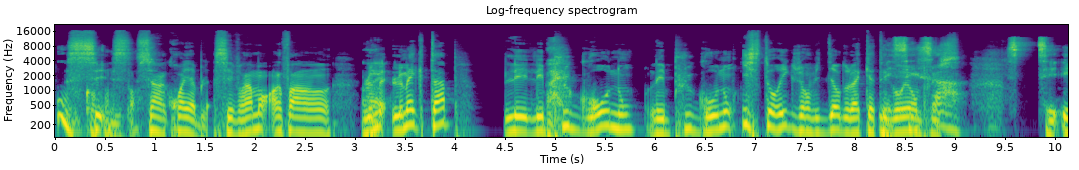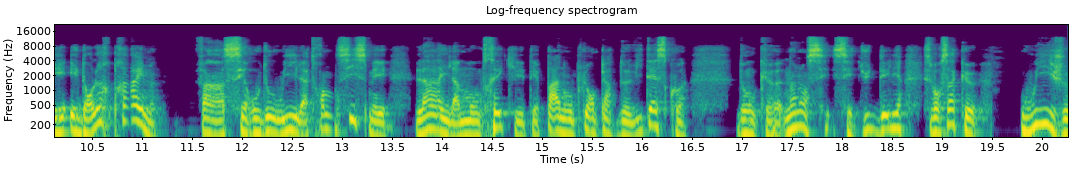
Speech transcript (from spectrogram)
ouf. C'est incroyable. C'est vraiment, enfin, le, le mec tape les, les plus gros noms, les plus gros noms historiques, j'ai envie de dire, de la catégorie en ça. plus. Et, et, dans leur prime. Enfin, Cerudo, oui, il a 36, mais là, il a montré qu'il n'était pas non plus en perte de vitesse, quoi. Donc, euh, non, non, c'est du délire. C'est pour ça que, oui, je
